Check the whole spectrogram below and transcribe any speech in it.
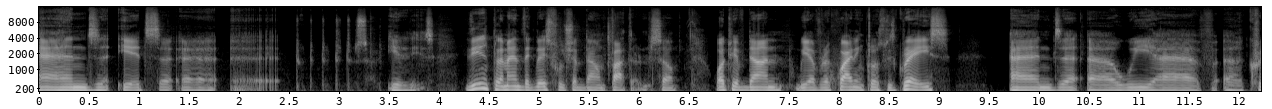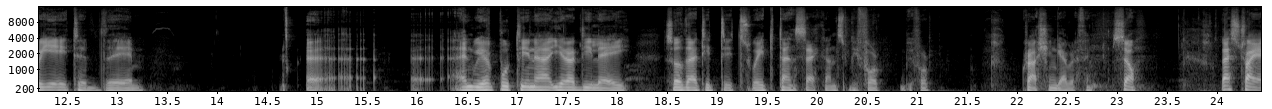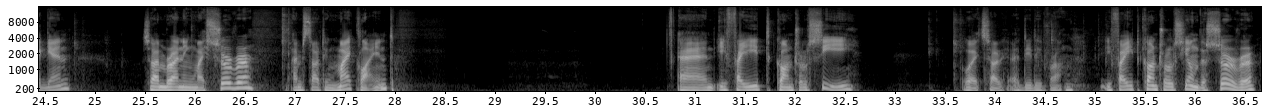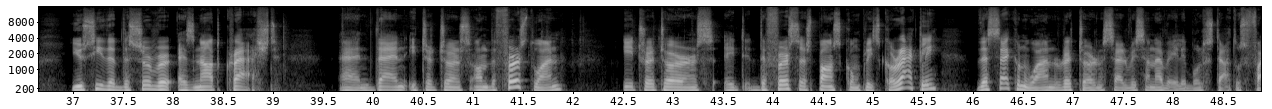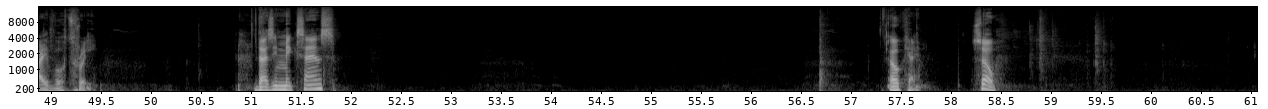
and it's uh, uh, sorry, here it is. They implement the graceful shutdown pattern. So what we have done we have required in close with grace and uh, uh we have uh, created the uh, and we have put in a here a delay so that it it's wait 10 seconds before before crashing everything. So let's try again. So i'm running my server. I'm starting my client and if I hit Control C, wait, sorry, I did it wrong. If I hit Control C on the server, you see that the server has not crashed. And then it returns on the first one, it returns, it, the first response completes correctly. The second one returns service unavailable status 503. Does it make sense? Okay, so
